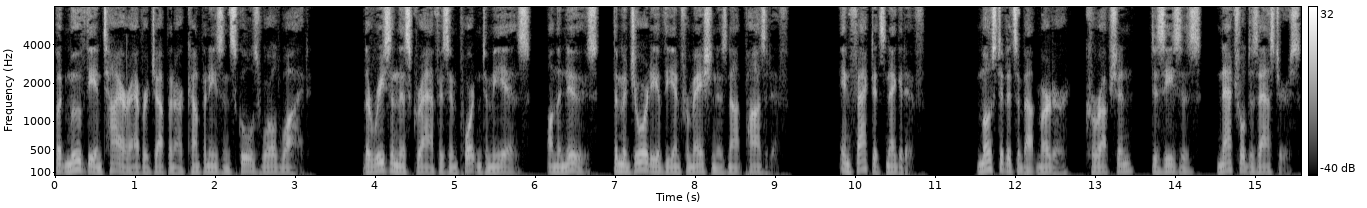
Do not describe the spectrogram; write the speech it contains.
but move the entire average up in our companies and schools worldwide. The reason this graph is important to me is, on the news, the majority of the information is not positive. In fact, it's negative. Most of it's about murder, corruption, diseases, natural disasters.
